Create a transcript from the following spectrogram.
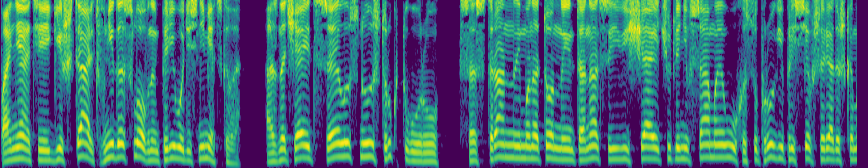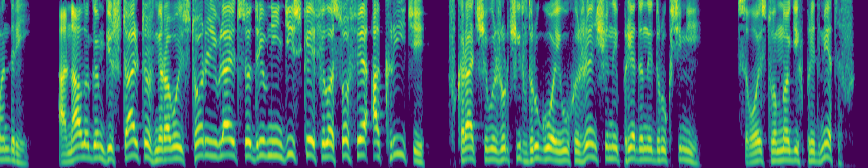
Понятие «гештальт» в недословном переводе с немецкого означает целостную структуру, со странной монотонной интонацией вещает чуть ли не в самое ухо супруги, присевшей рядышком Андрей. Аналогом гештальта в мировой истории является древнеиндийская философия Акрити – вкрадчиво журчит в другое ухо женщины, преданный друг семьи. Свойства многих предметов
